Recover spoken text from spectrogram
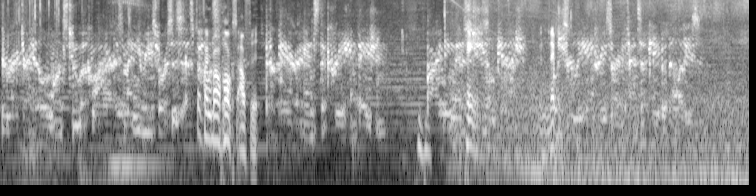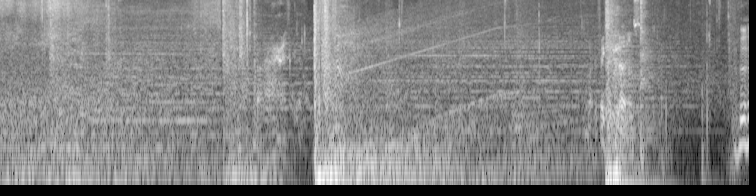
Director Hill wants to acquire as many resources as Something about Hawk's outfit. prepare against the Kree invasion. Finding this shield cache will surely increase our defensive capabilities. no,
